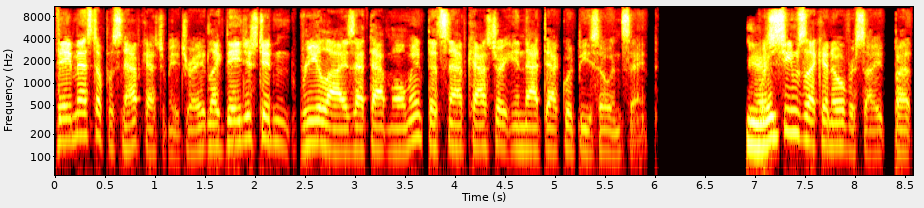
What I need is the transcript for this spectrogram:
they messed up with Snapcaster Mage, right? Like they just didn't realize at that moment that Snapcaster in that deck would be so insane, Yeah. which it- seems like an oversight. But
